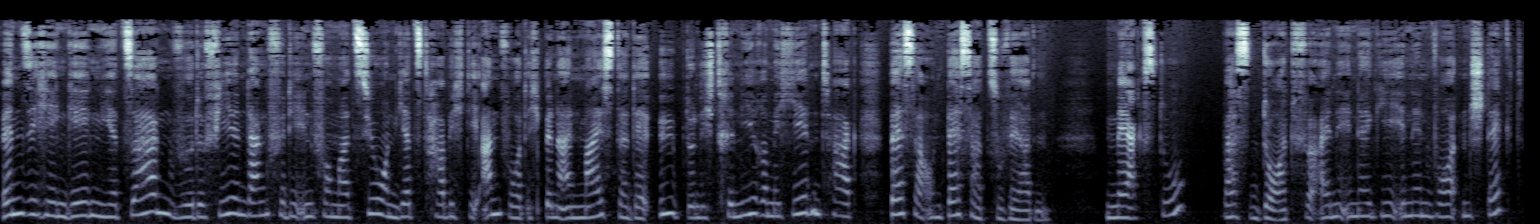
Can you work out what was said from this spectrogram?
Wenn sie hingegen jetzt sagen würde, vielen Dank für die Information, jetzt habe ich die Antwort, ich bin ein Meister, der übt und ich trainiere mich jeden Tag besser und besser zu werden, merkst du, was dort für eine Energie in den Worten steckt?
